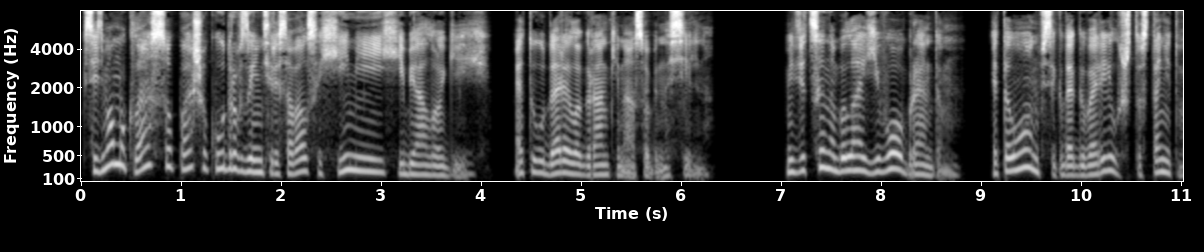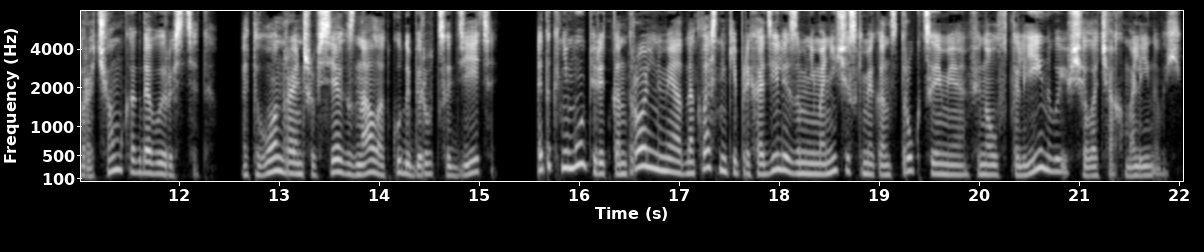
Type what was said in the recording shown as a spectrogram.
К седьмому классу Паша Кудров заинтересовался химией и биологией. Это ударило Гранкина особенно сильно. Медицина была его брендом. Это он всегда говорил, что станет врачом, когда вырастет. Это он раньше всех знал, откуда берутся дети, это к нему перед контрольными одноклассники приходили за мнемоническими конструкциями фенолфталииновой в щелочах малиновой.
